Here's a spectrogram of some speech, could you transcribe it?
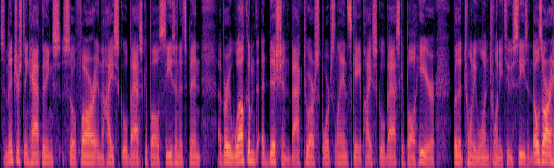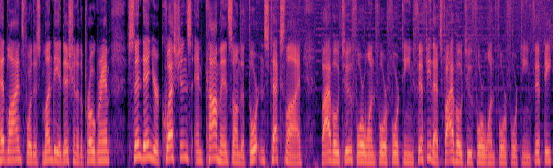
some interesting happenings so far in the high school basketball season. It's been a very welcomed addition back to our sports landscape, high school basketball here for the 21 22 season. Those are our headlines for this Monday edition of the program. Send in your questions and comments on the Thornton's text line 502 414 1450. That's 502 414 1450.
